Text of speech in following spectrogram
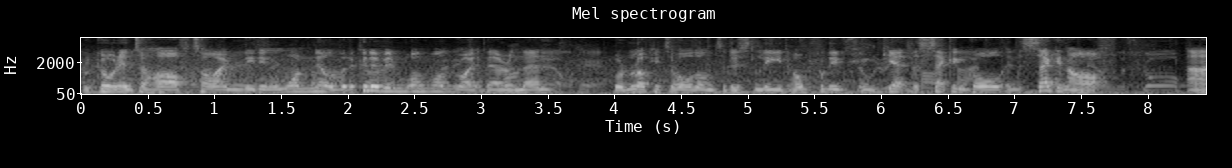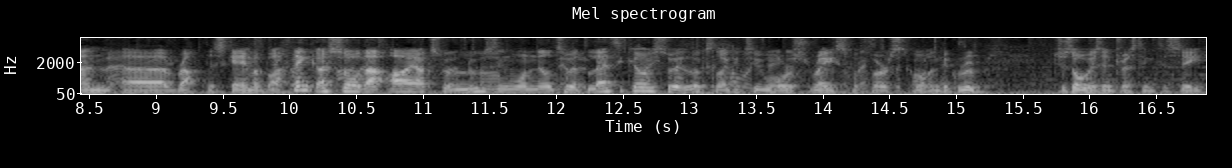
We're going into half time leading 1-0, but it could have been 1-1 right there and then. We're lucky to hold on to this lead. Hopefully we can get the second goal in the second half and uh, wrap this game up. But I think I saw that Ajax were losing 1-0 to Atletico, so it looks like a two-horse race for first spot in the group, which is always interesting to see.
